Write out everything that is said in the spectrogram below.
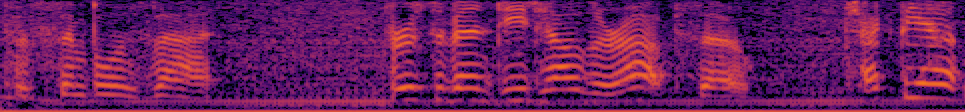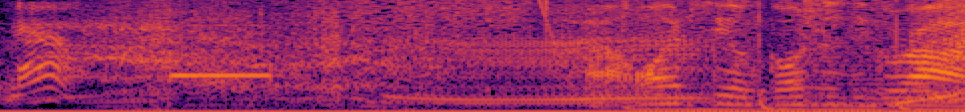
It's as simple as that. First event details are up, so check the app now. I want to see I'm going to the garage.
